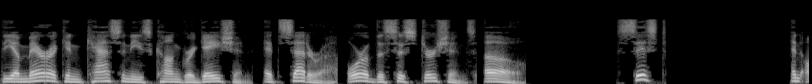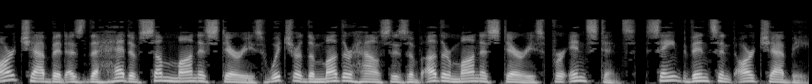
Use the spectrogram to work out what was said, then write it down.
the American Cassinese Congregation, etc., or of the Cistercians o. Cist an archabbot is the head of some monasteries which are the mother houses of other monasteries for instance, St. Vincent Archabbey,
